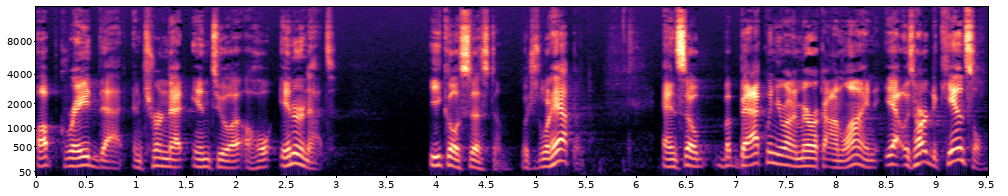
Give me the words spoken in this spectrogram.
upgrade that and turn that into a, a whole internet ecosystem, which is what happened. And so, but back when you were on America Online, yeah, it was hard to cancel,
